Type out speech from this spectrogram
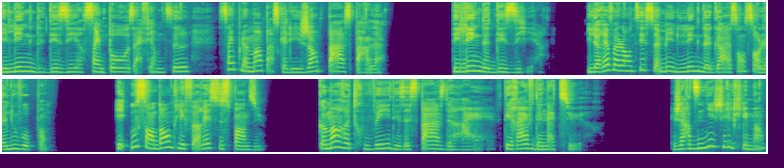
Les lignes de désir s'imposent, affirme-t-il, simplement parce que les gens passent par là. Des lignes de désir. Il aurait volontiers semé une ligne de gazon sur le nouveau pont. Et où sont donc les forêts suspendues? Comment retrouver des espaces de rêve, des rêves de nature? Le jardinier Gilles Clément,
